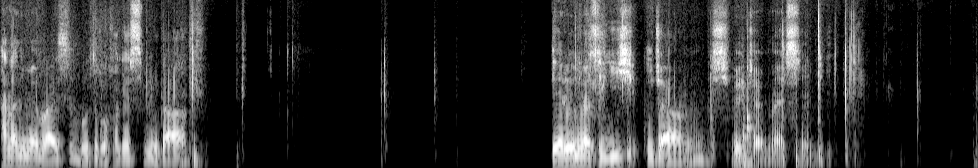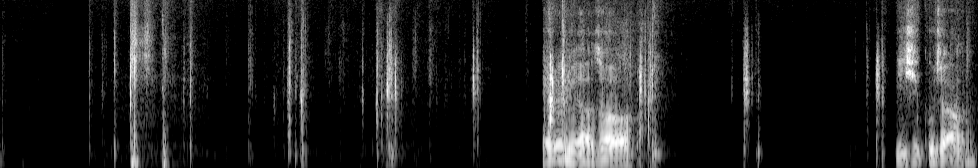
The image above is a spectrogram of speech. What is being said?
하나님의 말씀 보도록 하겠습니다. 예레미야서 29장 11절 말씀. 예레미야서 29장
